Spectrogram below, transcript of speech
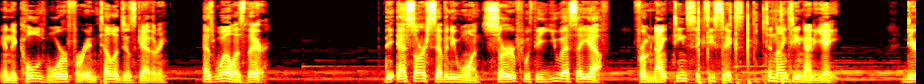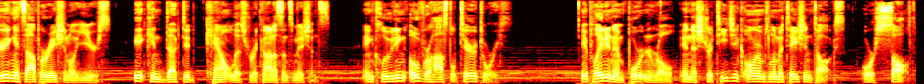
in the Cold War for intelligence gathering, as well as there. The SR 71 served with the USAF from 1966 to 1998. During its operational years, it conducted countless reconnaissance missions, including over hostile territories. It played an important role in the Strategic Arms Limitation Talks, or SALT.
